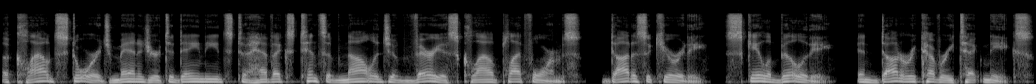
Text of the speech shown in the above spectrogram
a cloud storage manager today needs to have extensive knowledge of various cloud platforms, data security, scalability, and data recovery techniques.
